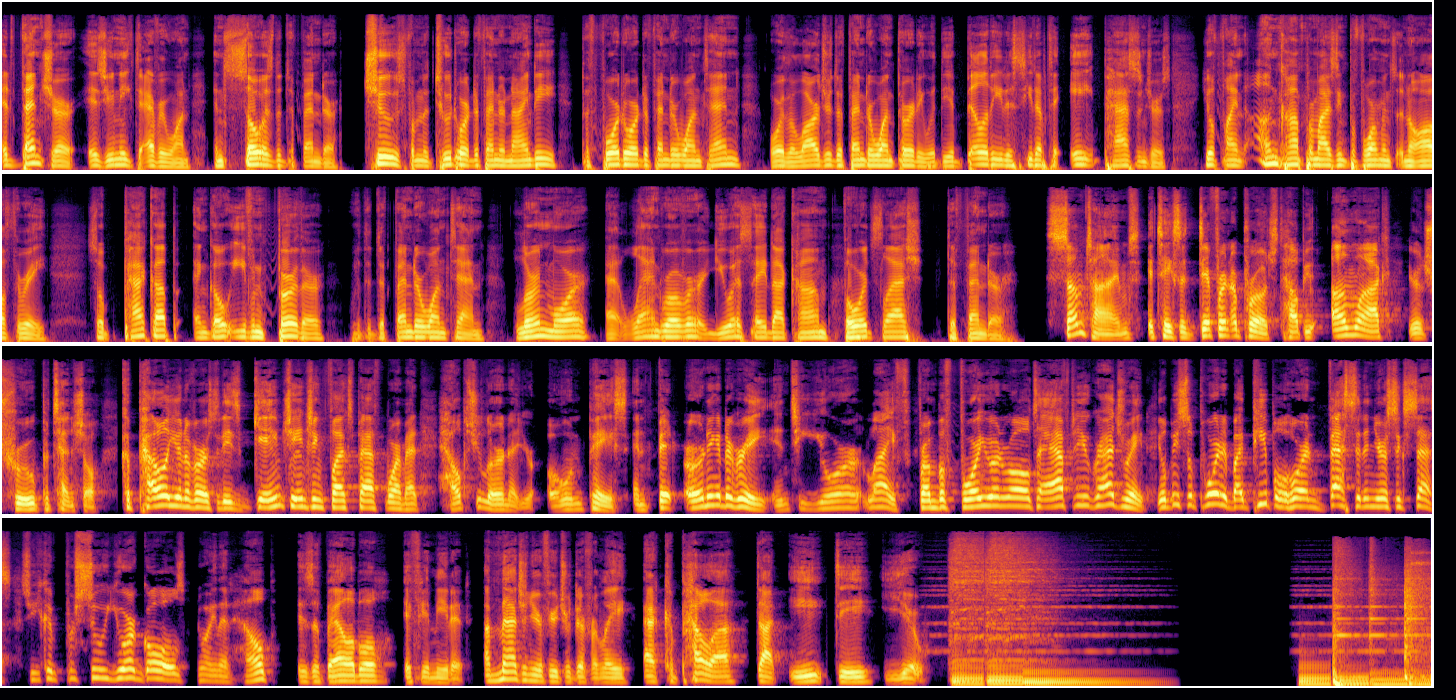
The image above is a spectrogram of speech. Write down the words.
Adventure is unique to everyone, and so is the Defender. Choose from the two door Defender 90, the four door Defender 110, or the larger Defender 130 with the ability to seat up to eight passengers. You'll find uncompromising performance in all three. So pack up and go even further with the Defender 110. Learn more at LandRoverUSA.com forward slash Defender. Sometimes it takes a different approach to help you unlock your true potential. Capella University's game changing FlexPath format helps you learn at your own pace and fit earning a degree into your life. From before you enroll to after you graduate, you'll be supported by people who are invested in your success so you can pursue your goals knowing that help is available if you need it. Imagine your future differently at capella.edu.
